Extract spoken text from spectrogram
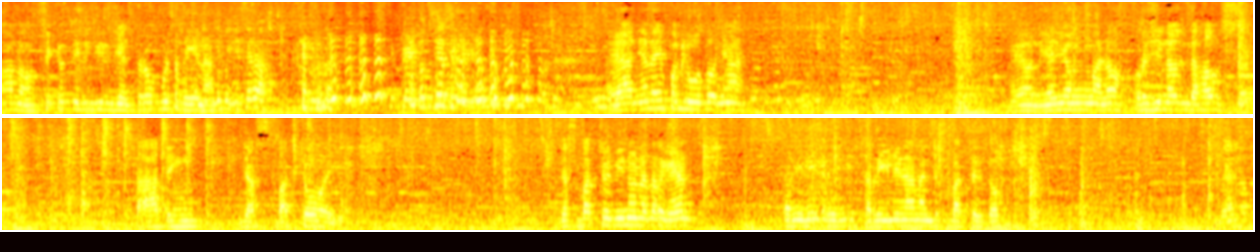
Ano, secret ingredients. Pero huwag mo sabihin ha. Hindi ba, sir ah? Sikreto sir, sikreto. Ayan, yan na yung pagluto niya. Ayan, yan yung ano, original in the house. Sa ating Just Batchoy. Just Batchoy Mino na talaga yan. Sarili, sarili. Sarili na ng Just Batchoy ito. Yan ang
